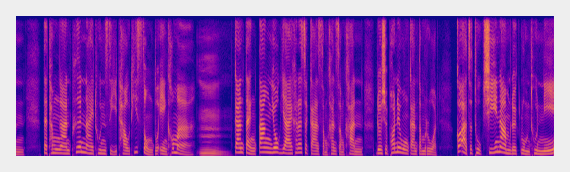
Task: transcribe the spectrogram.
น แต่ทำงานเพื่อนายทุนสีเทาที่ส่งตัวเองเข้ามาอืมการแต่งตั้งโยกย้ายข้าราชการสำคัญสำคัญๆโดยเฉพาะในวงการตำรวจ ก็อาจจะถูกชี้นำโดยกลุ่มทุนนี้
